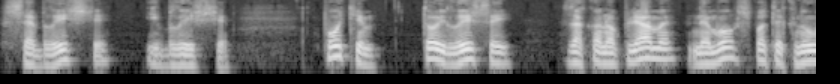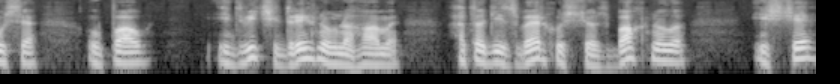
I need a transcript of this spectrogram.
все ближче і ближче. Потім той лисий за коноплями немов спотикнувся, упав і двічі дригнув ногами, а тоді зверху щось бахнуло, і ще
